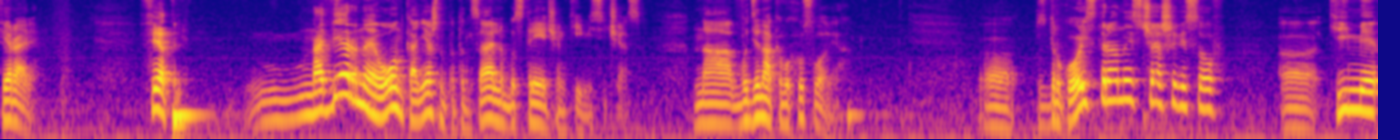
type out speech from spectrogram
Феррари. Феттель. Наверное, он, конечно, потенциально быстрее, чем Кими сейчас. На, в одинаковых условиях. Э, С другой стороны, с чаши весов, Кимми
